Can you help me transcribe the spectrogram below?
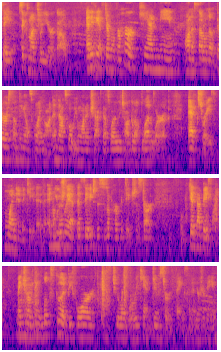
say, six months or a year ago. Anything that's different for her can mean, on a subtle note, there is something else going on, and that's what we want to check. That's why we talk about blood work, X-rays when indicated, and Okay. usually at this age, this is a perfect age to start. Get that baseline. Make sure Mhm. everything looks good before it's too late where we can't do certain things and intervene.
